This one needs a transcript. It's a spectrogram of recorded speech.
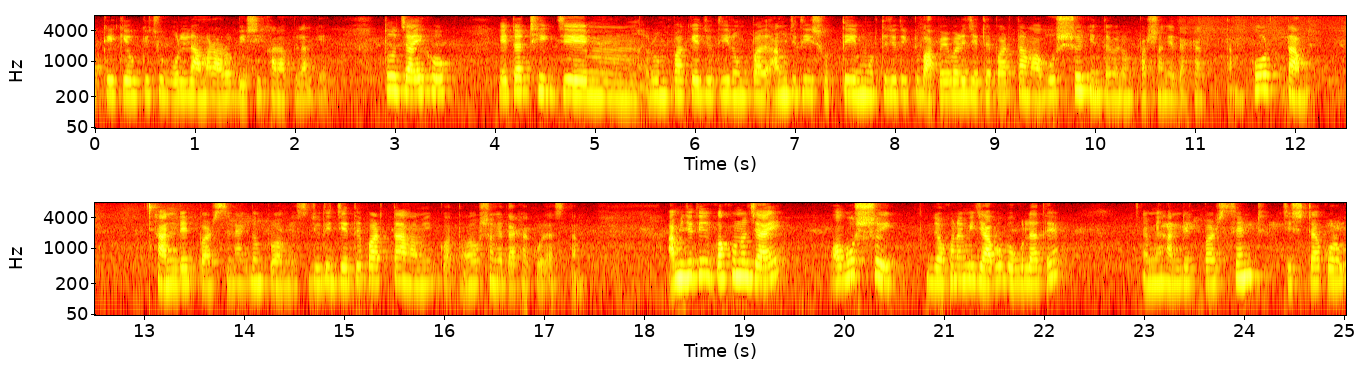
ওকে কেউ কিছু বললে আমার আরও বেশি খারাপ লাগে। তো যাই হোক এটা ঠিক যে রুম্পাকে যদি রুম্পা, আমি যদি সত্যি এই মুহূর্তে যদি একটু বাপের বাড়ি যেতে পারতাম, অবশ্যই কিন্তু আমি রুম্পার সঙ্গে দেখা করতাম। করতাম। হান্ড্রেড পার্সেন্ট, একদম প্রমিস যদি যেতে পারতাম, আমি কথা, ওর সঙ্গে দেখা করে আসতাম। আমি যদি কখনো যাই, অবশ্যই যখন আমি যাব বগুলাতে, আমি হান্ড্রেড পারসেন্ট চেষ্টা করব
